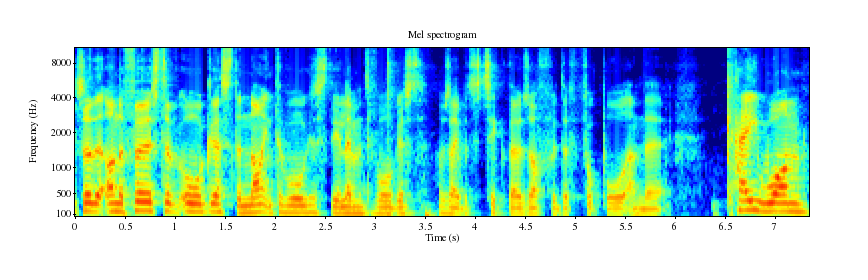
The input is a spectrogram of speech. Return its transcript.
So the, on the 1st of August, the 9th of August, the 11th of August, I was able to tick those off with the football and the K1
